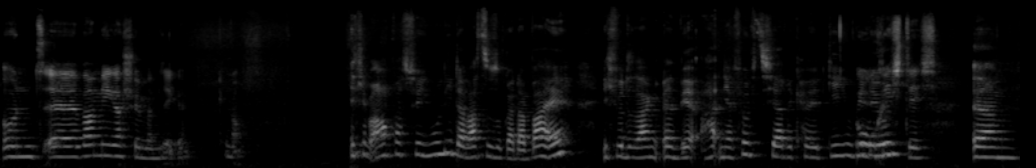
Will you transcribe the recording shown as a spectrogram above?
und äh, war mega schön beim Segeln. Genau. Ich habe auch noch was für Juli, da warst du sogar dabei. Ich würde sagen, äh, wir hatten ja 50 Jahre Oh, KJG-Jubiläum. richtig. Ähm,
